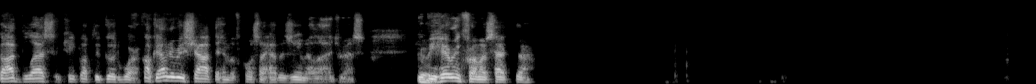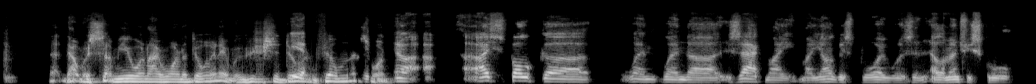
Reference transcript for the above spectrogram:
God bless and keep up the good work. Okay, I'm going to reach out to him. Of course, I have his email address. You'll be hearing from us, Hector. That, that was something you and I want to do anyway. We should do Yeah. it and film this one. You know, I, I spoke uh, when when uh, Zach, my my youngest boy, was in elementary school.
